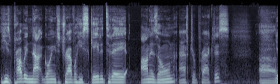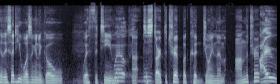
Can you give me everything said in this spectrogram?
he's probably not going to travel. He skated today on his own after practice. Uh, yeah, they said he wasn't going to go with the team Well, uh, to start the trip, but could join them on the trip. I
